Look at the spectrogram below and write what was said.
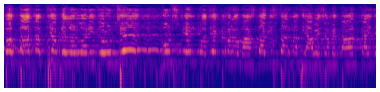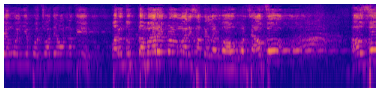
તો તાકાતથી આપણે લડવાની જરૂર છે. ગુડ સ્ટેન્ડ પ્રોજેક્ટ અમારા વાંસદા વિસ્તારમાંથી આવે છે. અમે દે હું અહીંયા પહોંચવા દેવા નથી. પરંતુ તમારે પણ અમારી સાથે લડવા આવવું પડશે. આવશો? આવશો?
